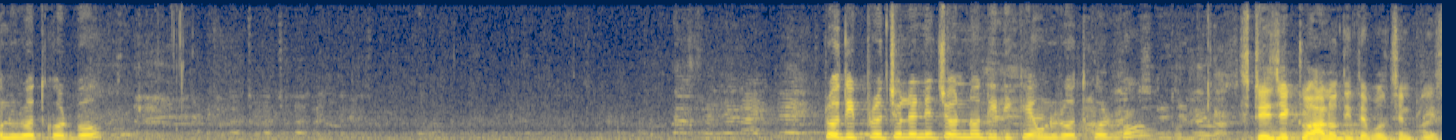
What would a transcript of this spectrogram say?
অনুরোধ করব। প্রদীপ প্রজ্বলনের জন্য দিদিকে অনুরোধ করব। স্টেজে একটু আলো দিতে বলছেন প্লিজ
